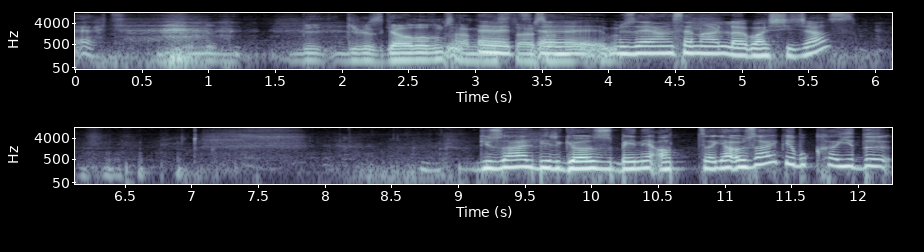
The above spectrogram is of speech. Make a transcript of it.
Evet. Bir girizgah alalım senden evet, istersen. e, Müzeyyen Senar'la başlayacağız. Güzel bir göz beni attı. Ya özellikle bu kaydı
